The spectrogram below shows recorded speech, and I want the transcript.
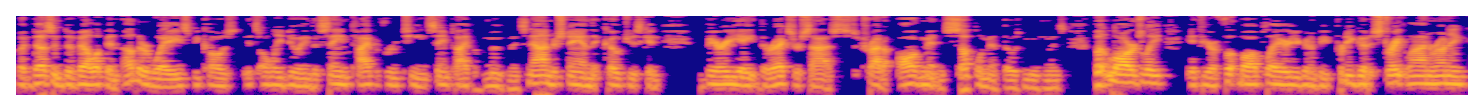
but doesn't develop in other ways because it's only doing the same type of routine, same type of movements. Now I understand that coaches can variate their exercises to try to augment and supplement those movements, but largely, if you're a football player, you're going to be pretty good at straight line running.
